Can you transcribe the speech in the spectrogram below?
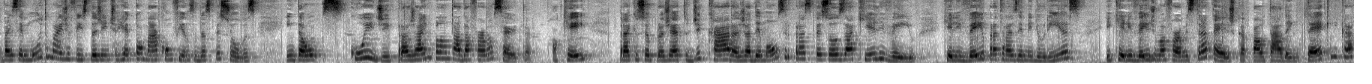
vai ser muito mais difícil da gente retomar a confiança das pessoas. Então, cuide para já implantar da forma certa, ok? Para que o seu projeto de cara já demonstre para as pessoas a que ele veio, que ele veio para trazer melhorias e que ele veio de uma forma estratégica, pautada em técnica,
